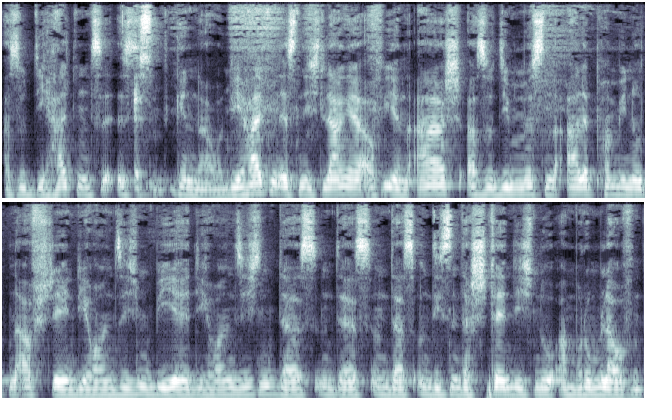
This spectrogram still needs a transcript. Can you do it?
also die halten es, Essen. genau, die halten es nicht lange auf ihren Arsch, also die müssen alle paar Minuten aufstehen, die holen sich ein Bier, die holen sich ein das und das und das und die sind da ständig nur am rumlaufen.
